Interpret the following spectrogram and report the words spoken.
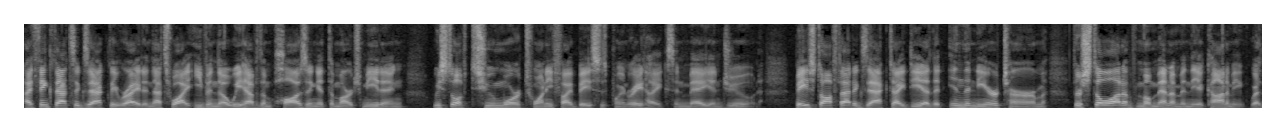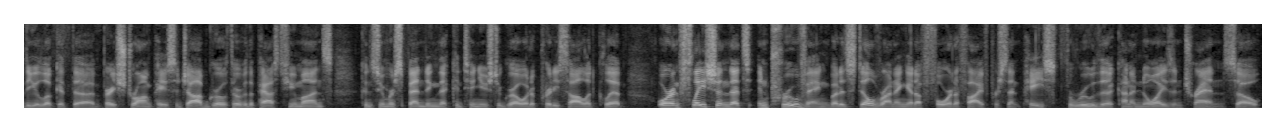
I think that's exactly right. And that's why, even though we have them pausing at the March meeting, we still have two more 25 basis point rate hikes in May and June, based off that exact idea that in the near term, there's still a lot of momentum in the economy, whether you look at the very strong pace of job growth over the past few months, consumer spending that continues to grow at a pretty solid clip, or inflation that's improving but is still running at a 4 to 5% pace through the kind of noise and trends. So,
